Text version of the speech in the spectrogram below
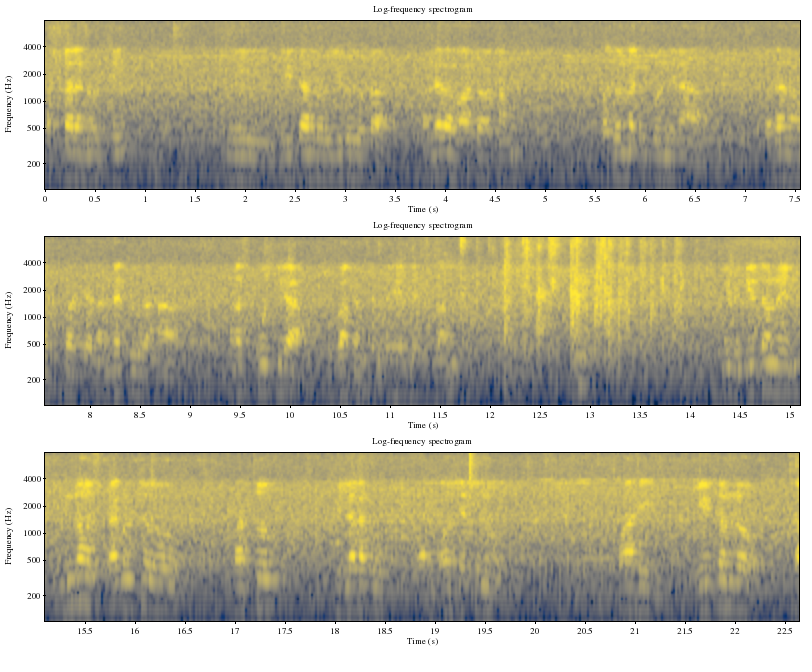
కష్టాలను వచ్చి మీ జీవితాల్లో ఈరోజు ఒక పండగ వాతావరణం పదోన్నతి పొందిన ప్రధాన ఉపాధ్యాయులందరికీ కూడా నా మనస్ఫూర్తిగా శుభాకాంక్షలు తెలియజేస్తున్నాను. మీరు జీవితంలో ఎన్నో స్ట్రగుల్స్ పడుతూ పిల్లలకు వారి భవిష్యత్తును వారి జీవితంలో ఒక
